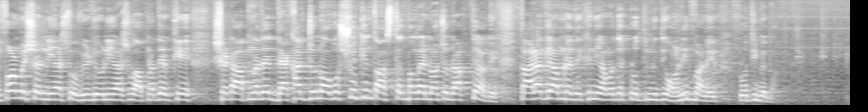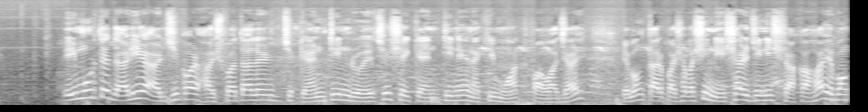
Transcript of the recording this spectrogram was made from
ইনফরমেশন নিয়ে আসব ভিডিও নিয়ে আসব, আপনাদেরকে সেটা আপনাদের দেখার জন্য অবশ্যই কিন্তু আস্তাক বাংলায় নজর রাখতে হবে। তার আগে আমরা দেখে নিই আমাদের প্রতিনিধি অনির্বাণের প্রতিবেদন। এই মুহূর্তে দাঁড়িয়ে আরজিকর হাসপাতালের যে ক্যান্টিন রয়েছে, সেই ক্যান্টিনে নাকি মদ পাওয়া যায় এবং তার পাশাপাশি নেশার জিনিস রাখা হয় এবং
